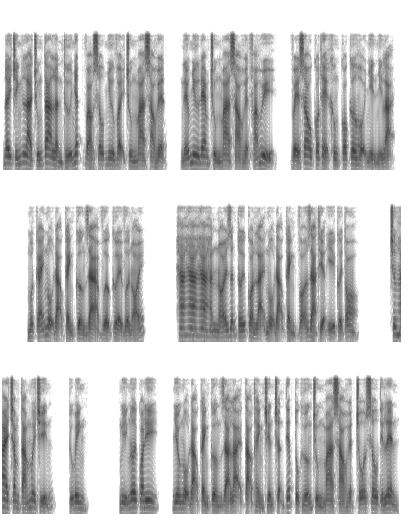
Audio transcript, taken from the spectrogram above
Đây chính là chúng ta lần thứ nhất vào sâu như vậy trùng ma xào huyệt, nếu như đem trùng ma xào huyệt phá hủy, về sau có thể không có cơ hội nhìn nhìn lại. Một cái ngộ đạo cảnh cường giả vừa cười vừa nói. Ha ha ha hắn nói dẫn tới còn lại ngộ đạo cảnh võ giả thiện ý cười to chương 289, Cứu binh. Nghỉ ngơi qua đi, nhiều ngộ đạo cảnh cường giả lại tạo thành chiến trận tiếp tục hướng trùng ma xào huyệt chỗ sâu tiến lên.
